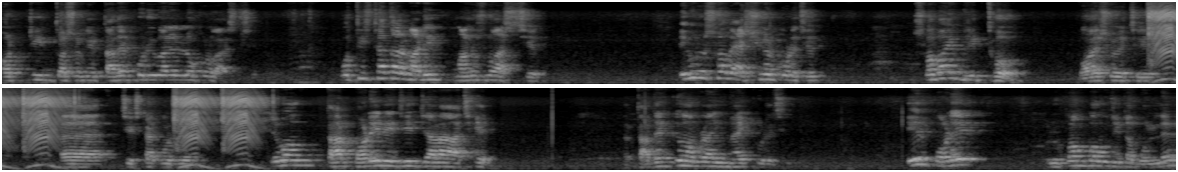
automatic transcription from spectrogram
ফর্টির দশকের তাদের পরিবারের লোকও আসছে, প্রতিষ্ঠাতার বাড়ির মানুষও আসছে। এগুলো সব অ্যাসিওর করেছেন, সবাই বৃদ্ধ। বয়স হয়েছে চেষ্টা করবে। এবং তারপরের এজের যারা আছেন তাদেরকেও আমরা ইনভাইট করেছি। এরপরে রূপম বাবু যেটা বললেন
